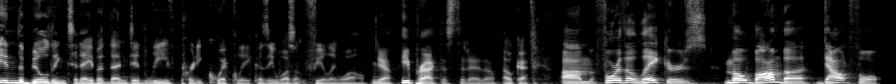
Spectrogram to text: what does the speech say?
in the building today, but then did leave pretty quickly because he wasn't feeling well. Yeah. He practiced today, though. Okay. Um, for the Lakers, Mo Bamba doubtful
